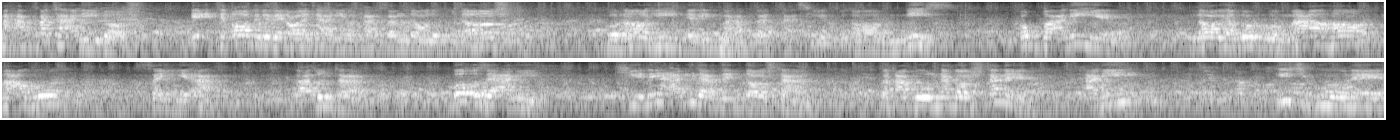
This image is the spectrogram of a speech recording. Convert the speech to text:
محبت علی داشت اعتقاد به ولایت علی و فرزندان او داشت. گناهی در این محبت تأثیر گذار نیست. حب علی لا یضر معها معه سیئه و از اون طرف. بغض علی. کینه علی در دل داشتن. و قبول نداشتن علی هیچ گونه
